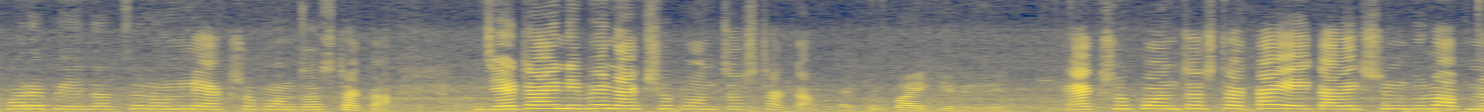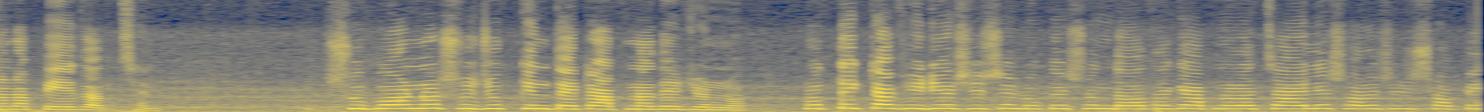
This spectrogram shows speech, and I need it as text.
অফারে পেয়ে যাচ্ছেন অনলি একশো পঞ্চাশ টাকা। যেটাই নেবেন একশো পঞ্চাশ টাকা। একশো পঞ্চাশ টাকায় এই কালেকশনগুলো আপনারা পেয়ে যাচ্ছেন। সুবর্ণ সুযোগ কিন্তু এটা আপনাদের জন্য। প্রত্যেকটা ভিডিও শেষে লোকেশন দেওয়া থাকে। আপনারা চাইলে সরাসরি শপে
